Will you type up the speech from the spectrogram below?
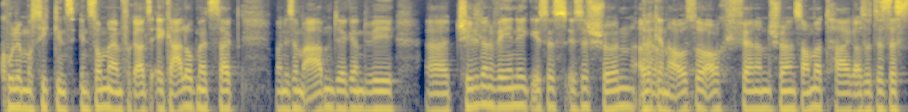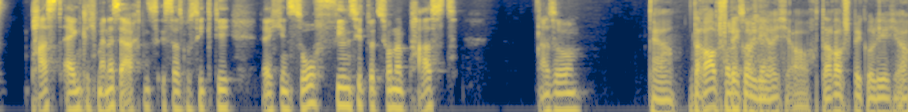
Coole Musik in, in Sommer einfach. Also egal, ob man jetzt sagt, man ist am Abend irgendwie äh, chillt ein wenig, ist es, ist es schön, aber ja. genauso auch für einen schönen Sommertag. Also das, das passt eigentlich, meines Erachtens ist das Musik, die, die in so vielen Situationen passt. Also ja, darauf spekuliere ich auch. Darauf spekuliere ich auch.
